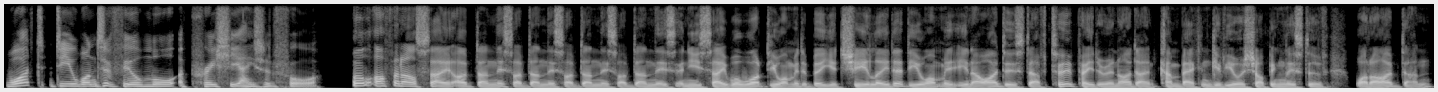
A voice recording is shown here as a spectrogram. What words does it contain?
What do you want to feel more appreciated for? Well, often I'll say, I've done this, I've done this, I've done this, I've done this. And you say, well, what do you want me to be? Your cheerleader? Do you want me? You know, I do stuff too, Peter, and I don't come back and give you a shopping list of what I've done.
